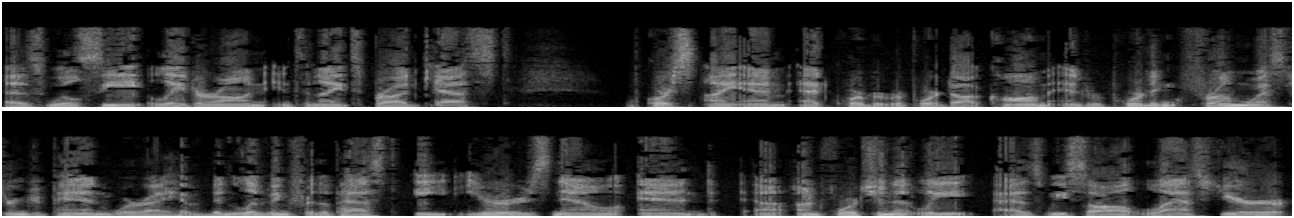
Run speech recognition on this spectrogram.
as we'll see later on in tonight's broadcast. Of course, I am at CorbettReport.com and reporting from Western Japan, where I have been living for the past eight years now. And uh, unfortunately, as we saw last year,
